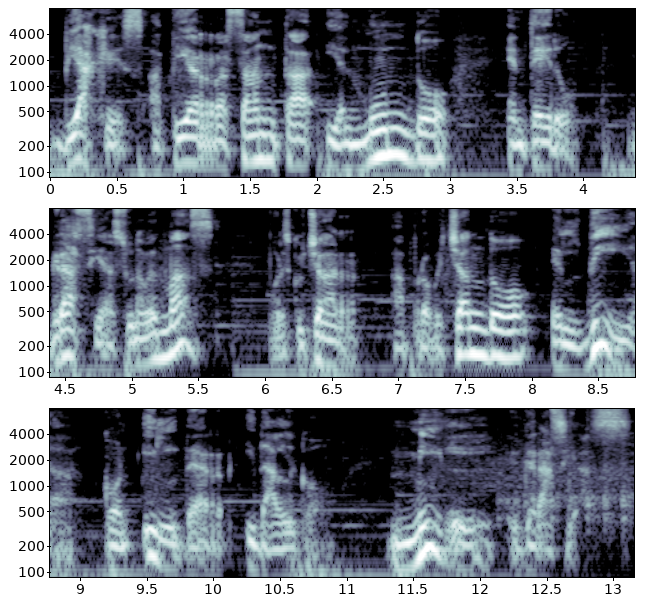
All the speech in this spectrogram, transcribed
viajes a Tierra Santa y el mundo entero. Gracias una vez más por escuchar Aprovechando el Día con Hilder Hidalgo. Mil gracias.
